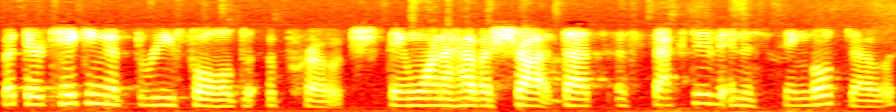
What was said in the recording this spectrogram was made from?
but they're taking a threefold approach. They want to have a shot that's effective in a single dose.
